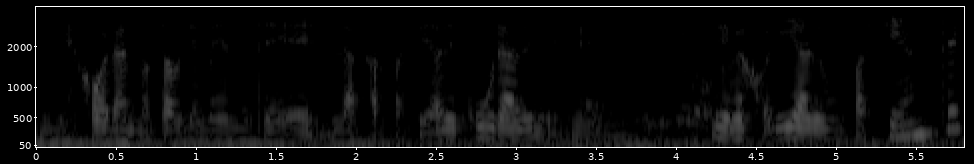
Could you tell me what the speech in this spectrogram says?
mejoran notablemente la capacidad de cura y de mejoría de un paciente.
